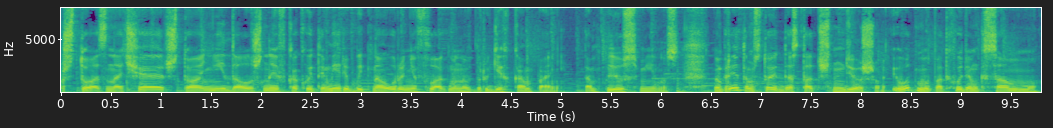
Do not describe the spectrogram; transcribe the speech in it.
что означает, что они должны в какой-то мере быть на уровне флагманов других компаний там плюс-минус. Но при этом стоит достаточно дешево. И вот мы подходим к самому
